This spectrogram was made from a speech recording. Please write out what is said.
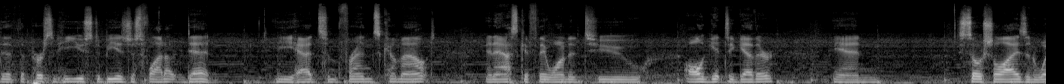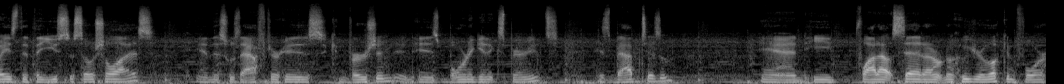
that the person he used to be is just flat out dead. He had some friends come out and ask if they wanted to all get together and socialize in ways that they used to socialize. And this was after his conversion and his born again experience, his baptism. And he flat out said, I don't know who you're looking for.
